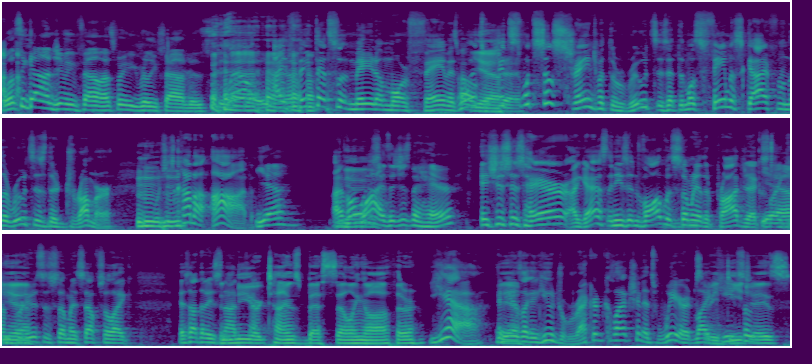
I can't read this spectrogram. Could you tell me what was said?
Once he got on Jimmy Fallon, that's where he really found his. his Well, I think that's what made him more famous. Well, it's, yeah. it's what's so strange about the Roots is that the most famous guy from the Roots is their drummer, mm-hmm. which is kind of odd. yeah. I've Yeah. always Why is it just the hair? it's just his hair, I guess, and he's involved with so many other projects. Yeah. Like he Yeah. produces so many stuff. So like, it's not that he's not New York Times best-selling author. Yeah, and he has like a huge record collection. It's weird. Like he so- DJs.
